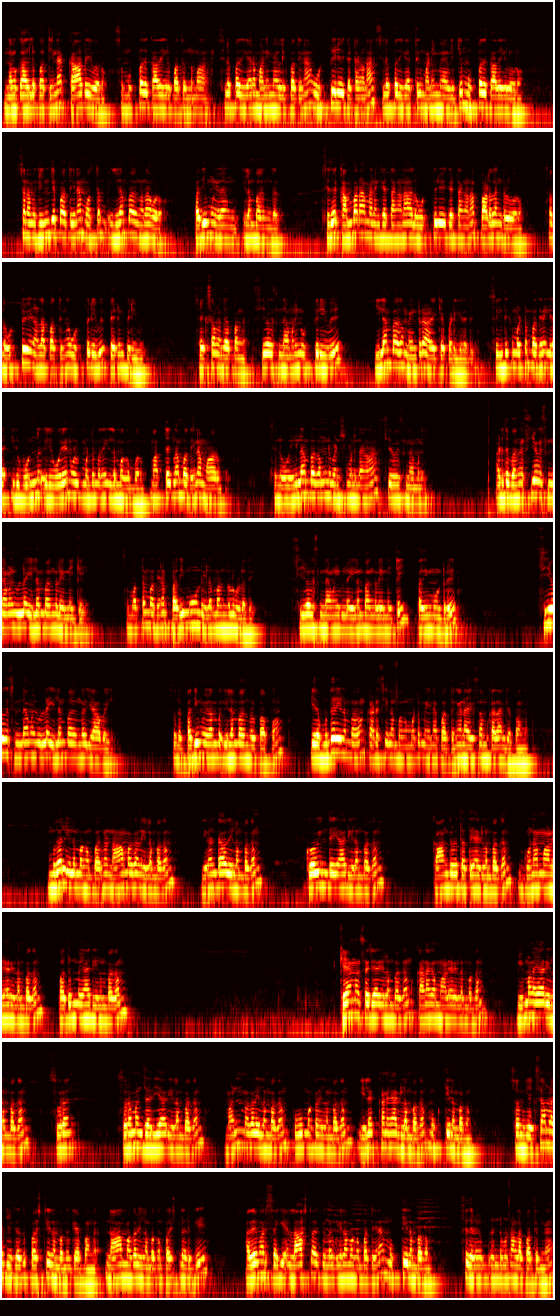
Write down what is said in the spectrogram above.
நமக்கு அதில் பார்த்தீங்கன்னா காதை வரும். ஸோ முப்பது காதைகள் பார்த்துருந்தோமா சிலப்பதிகாரம் மணிமேகலைக்கு பார்த்தீங்கன்னா உட்பிரிவு கேட்டாங்கன்னா சிலப்பதிகாரத்துக்கு மணிமேகலைக்கு முப்பது காதைகள் வரும். ஸோ நமக்கு இங்கே பார்த்தீங்கன்னா மொத்தம் இளம்பகங்கள் தான் வரும். பதிமூணு இளம் இளம்பகங்கள். ஸோ இதே கம்பராமாயணம் கேட்டாங்கன்னா அதில் உட்பிரிவு கேட்டாங்கன்னா படலங்கள் வரும். ஸோ அந்த உட்பிரிவு நல்லா பார்த்துங்க. உட்பிரிவு பெரும்பிரிவு. ஸோ எக்ஸாமில் கேட்பாங்க. சிவக சிந்தாமணியின் உட்பிரிவு இளம்பகம் என்று அழைக்கப்படுகிறது. ஸோ இதுக்கு மட்டும் பார்த்தீங்கன்னா இது ஒன்று இது ஒரே நூலுக்கு மட்டும் பார்த்தீங்கன்னா இளம்பகம் வரும். மற்றக்கெல்லாம் பார்த்தீங்கன்னா மாறும். ஸோ ஒரு இளம்பகம்னு மென்ஷன் பண்ணியிருந்தாங்கன்னா சிவக சிந்தாமணி. அடுத்து பாருங்கள் சிவக சிந்தாமணியில் உள்ள இளம்பகங்கள் எண்ணிக்கை. ஸோ மொத்தம் பார்த்தீங்கன்னா பதிமூன்று இளம்பகங்கள் உள்ளது. சிவக சிந்தாமணியில் உள்ள இளம்பகங்கள் எண்ணிக்கை பதிமூன்று. சிவக சிந்தாமணியில் உள்ள இளம்பகங்கள் யாவை? ஸோ இந்த பதிமூணு இளம்ப இளம்பகங்கள் பார்ப்போம். இதில் முதல் இளம்பகம் கடைசி இளம்பகம் மட்டும் மெயினாக பார்த்துங்க? நான் எக்ஸாமுக்கு தான் கேட்பாங்க. முதல் இளம்பகம் பாருங்கள் நாமகன் இளம்பகம் இரண்டாவது இளம்பகம் கோவிந்தையார் இளம்பகம் காந்தூர் தத்தையார் இளம்பகம் குணமாலையார் இளம்பகம் பதுமையார் இளம்பகம் கேமசரியார் இளம்பகம் கனகமாலையார் இளம்பகம் விமலையார் இளம்பகம் சுரன் சுரமஞ்சரியார் இளம்பகம் மண்மகள் இளம்பகம் பூமகள் இளம்பகம் இலக்கணையார் இளம்பகம் முக்தி இளம்பகம். ஸோ நமக்கு எக்ஸாமில் கேட்குறது ஃபஸ்ட் இளம்பகம் கேட்பாங்க. நாமகள் இளம்பகம் ஃபஸ்ட்டில் இருக்குது அதே மாதிரி செகண்ட் லாஸ்ட்டாக இருக்க இளம்பகம் பார்த்தீங்கன்னா முக்தி இளம்பகம். ஸோ இது ரெண்டு மூணு நாளில் பார்த்துங்க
